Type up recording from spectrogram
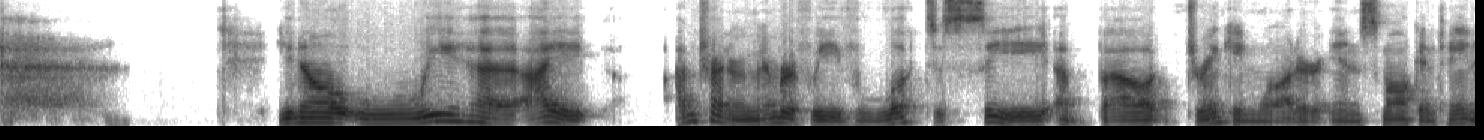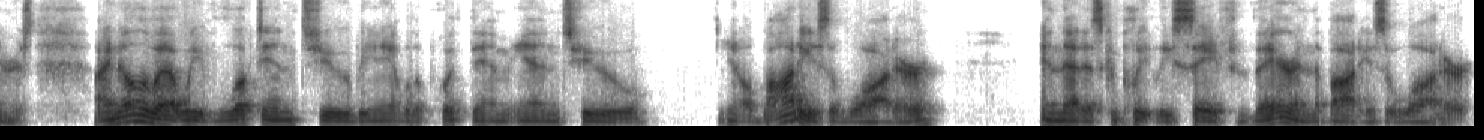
you know, we I I'm trying to remember if we've looked to see about drinking water in small containers. I know that we've looked into being able to put them into, you know, bodies of water, and that is completely safe there in the bodies of water,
